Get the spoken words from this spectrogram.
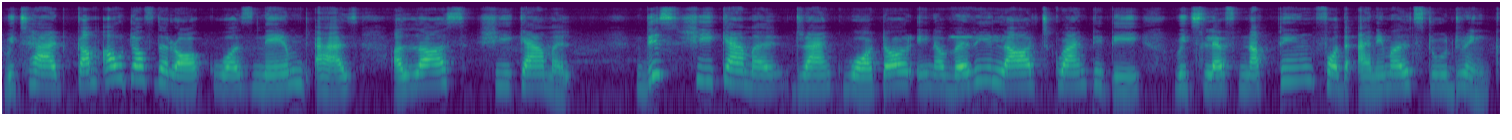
which had come out of the rock, was named as Allah's she camel. This she camel drank water in a very large quantity, which left nothing for the animals to drink.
